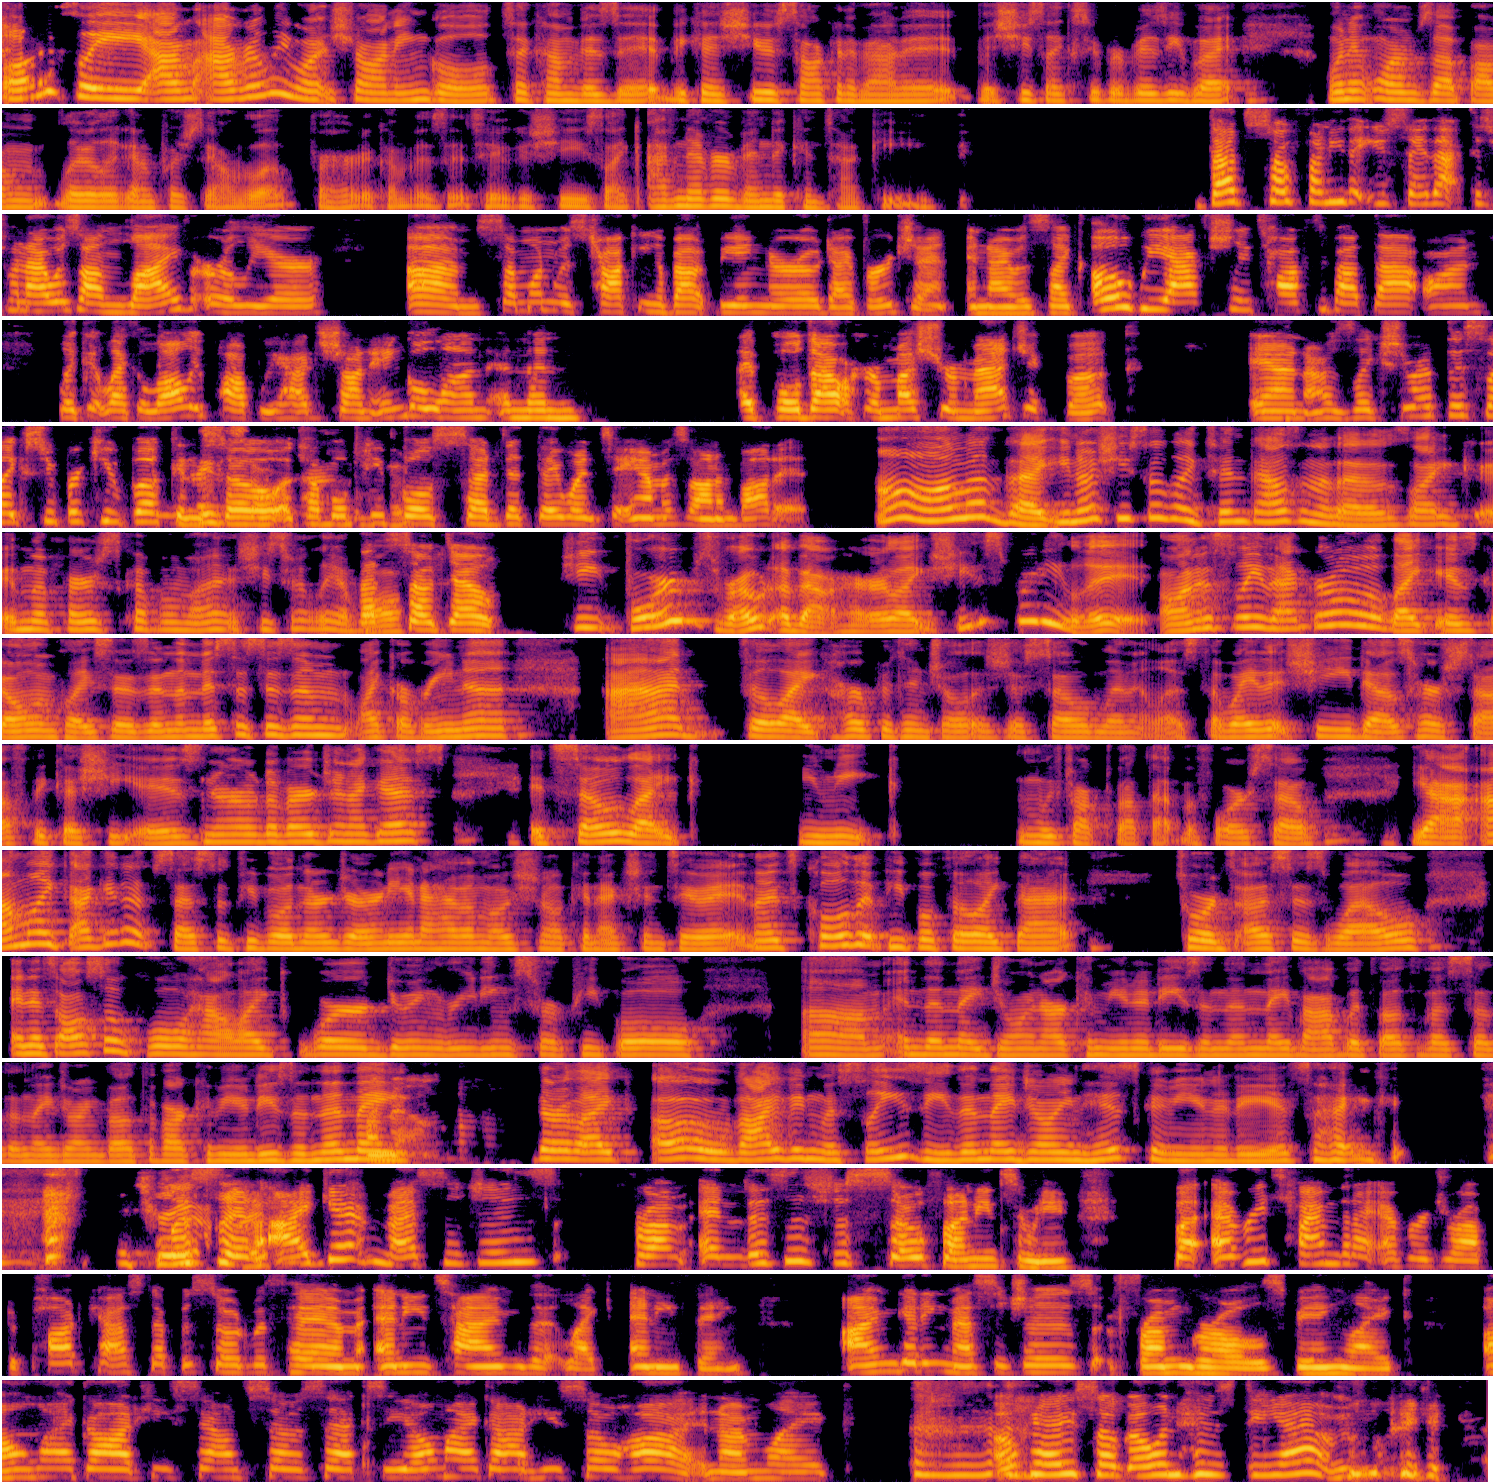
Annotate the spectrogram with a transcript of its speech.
Honestly, I'm I really want Sean Engel to come visit because she was talking about it, but she's like super busy. But when it warms up, I'm literally gonna push the envelope for her to come visit too, because she's like, I've never been to Kentucky. That's so funny that you say that because when I was on live earlier, um, someone was talking about being neurodivergent, and I was like, oh, we actually talked about that on Lick It Like a Lollipop. We had Sean Engel on, and then I pulled out her mushroom magic book, and I was like, she wrote this like super cute book, and I so a couple people said that they went to Amazon and bought it. Oh, I love that. You know, she sold like 10,000 of those like in the first couple months. She's really a That's so dope. she Forbes wrote about her. Like she's pretty lit. Honestly, that girl like is going places in the mysticism like arena. I feel like her potential is just so limitless. The way that she does her stuff because she is neurodivergent, I guess. It's so like unique. We've talked about that before. So, yeah, I'm like, I get obsessed with people in their journey and I have emotional connection to it. And it's cool that people feel like that towards us as well. And it's also cool how like we're doing readings for people um and then they join our communities and then they vibe with both of us so then they join both of our communities and then they they're like oh vibing with sleazy then they join his community it's like listen i get messages from and this is just so funny to me but every time that i ever dropped a podcast episode with him anytime that like anything I'm getting messages from girls being like, oh my God, he sounds so sexy. Oh my God, he's so hot. And I'm like, okay, so go in his DM.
